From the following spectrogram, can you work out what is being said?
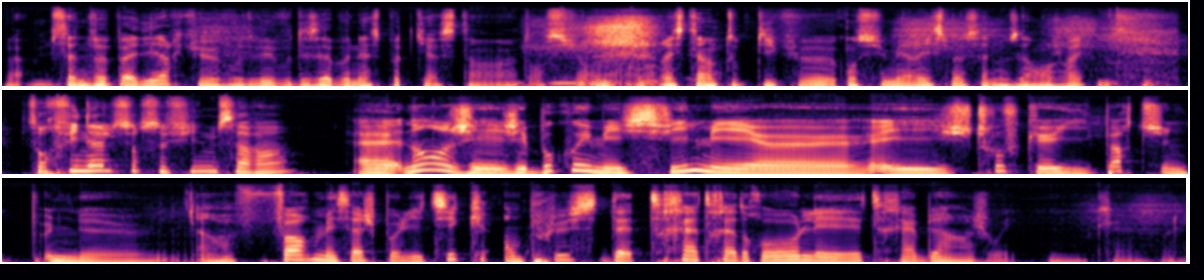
Voilà. Ça ne veut pas dire que vous devez vous désabonner à ce podcast. hein. Attention, restez un tout petit peu consumérisme, ça nous arrangerait. Tour final sur ce film, Sarah? Euh, non, j'ai beaucoup aimé ce film et, euh, et je trouve qu'il porte une, une- un fort message politique en plus d'être très très drôle et très bien joué. Donc, euh, voilà.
